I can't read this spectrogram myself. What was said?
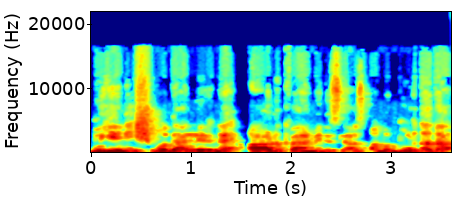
bu yeni iş modellerine ağırlık vermeniz lazım. Ama burada da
